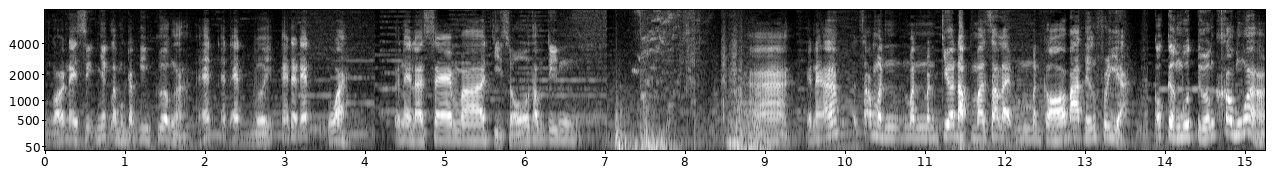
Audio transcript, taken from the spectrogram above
gói này xịn nhất là 100 kim cương à SSS với SSS Uầy, Cái này là xem ờ, chỉ số thông tin À cái này á sao mình mình mình chưa đập mà sao lại mình có ba tướng free à? Có cần mua tướng không á?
